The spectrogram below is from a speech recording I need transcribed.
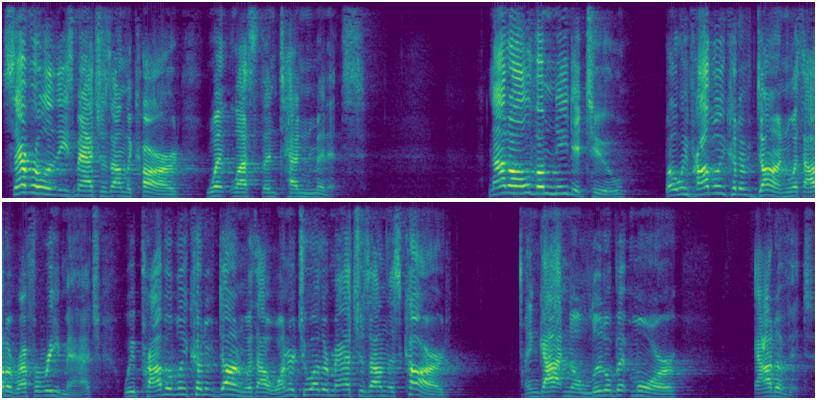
Several of these matches on the card went less than 10 minutes. Not all of them needed to, but we probably could have done without a referee match. We probably could have done without one or two other matches on this card and gotten a little bit more out of it.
